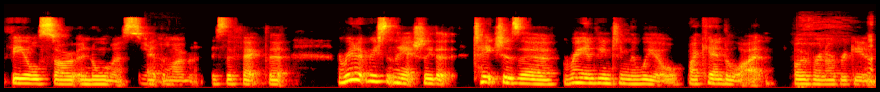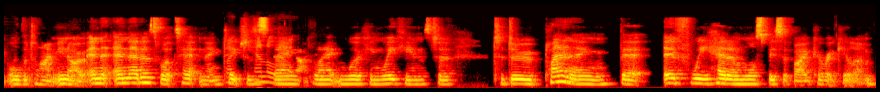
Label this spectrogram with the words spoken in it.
feel so enormous at the moment is the fact that I read it recently actually that teachers are reinventing the wheel by candlelight over and over again all the time, you know, and and that is what's happening. Teachers are staying up late and working weekends to to do planning that if we had a more specified curriculum,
